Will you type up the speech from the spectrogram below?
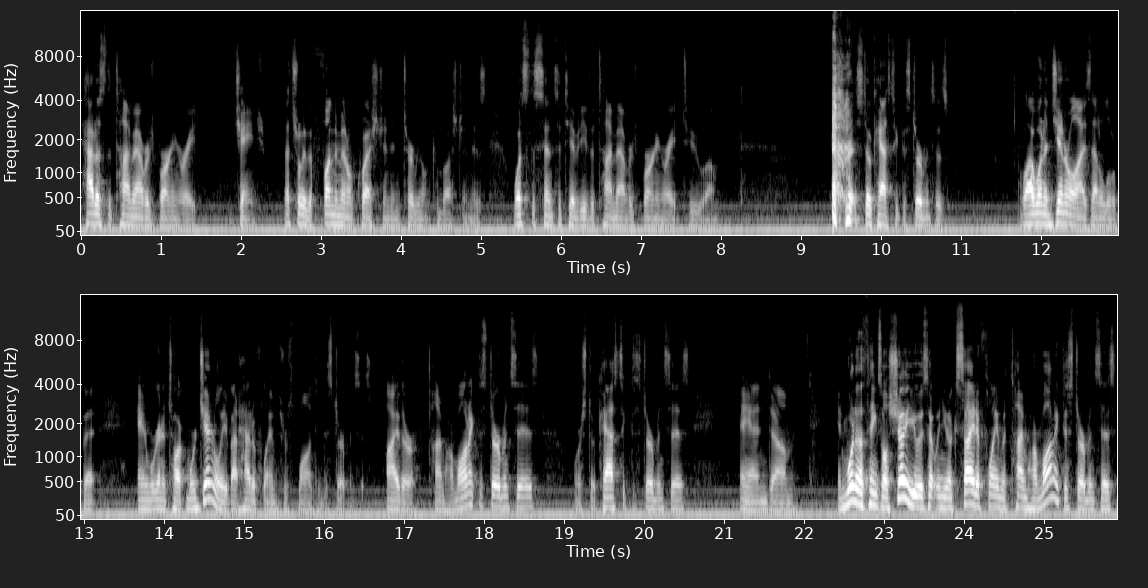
how does the time average burning rate change? That's really the fundamental question in turbulent combustion is what's the sensitivity of the time average burning rate to um, stochastic disturbances. Well, I want to generalize that a little bit, and we're going to talk more generally about how do flames respond to disturbances, either time harmonic disturbances or stochastic disturbances. And, um, and one of the things I'll show you is that when you excite a flame with time harmonic disturbances,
